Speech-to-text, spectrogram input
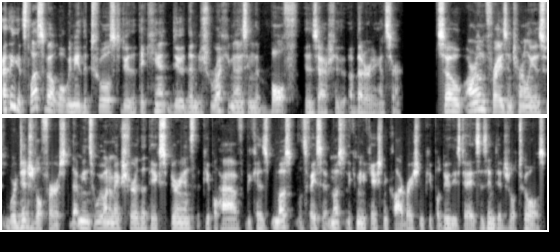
I think it's less about what we need the tools to do that they can't do than just recognizing that both is actually a better answer. So, our own phrase internally is we're digital first. That means we want to make sure that the experience that people have, because most, let's face it, most of the communication and collaboration people do these days is in digital tools,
